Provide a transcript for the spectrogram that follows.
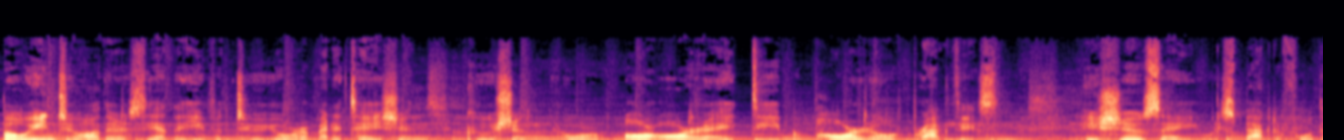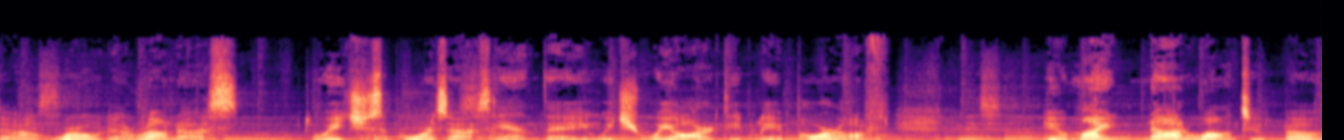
Bowing to others and even to your meditation cushion or are, a deep part of practice. It shows a respect for the world around us, which supports us and which we are deeply a part of. You might not want to bow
